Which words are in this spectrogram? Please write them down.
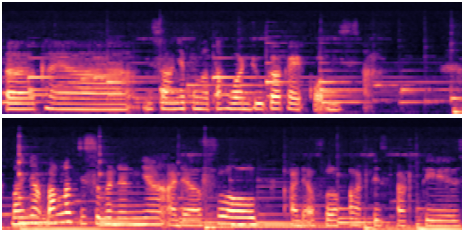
uh, kayak misalnya pengetahuan juga kayak kok bisa. Banyak banget sih sebenarnya ada vlog, ada vlog artis-artis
